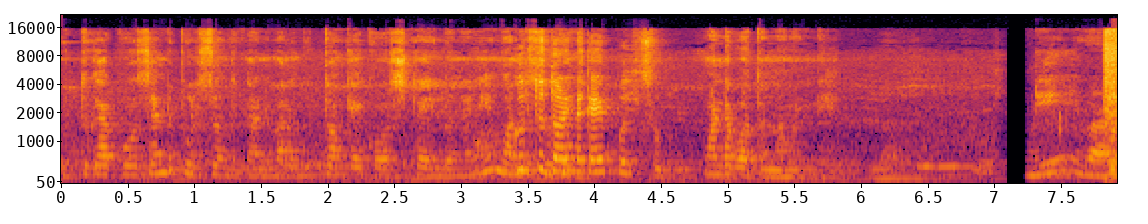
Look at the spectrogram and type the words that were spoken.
గుత్తుగా కోసండి పులుసు ఉంటుందండి మనం గుత్తి వంకాయ కూర స్టైల్లోనని గుత్తు దొండకాయ పులుసు. వండబోతున్నామండి. అండి ఇవాళ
